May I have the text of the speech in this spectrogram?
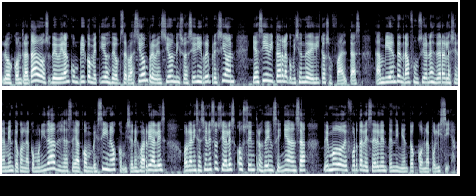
Los contratados deberán cumplir cometidos de observación, prevención, disuasión y represión y así evitar la comisión de delitos o faltas. También tendrán funciones de relacionamiento con la comunidad, ya sea con vecinos, comisiones barriales, organizaciones sociales o centros de enseñanza, de modo de fortalecer el entendimiento con la policía.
